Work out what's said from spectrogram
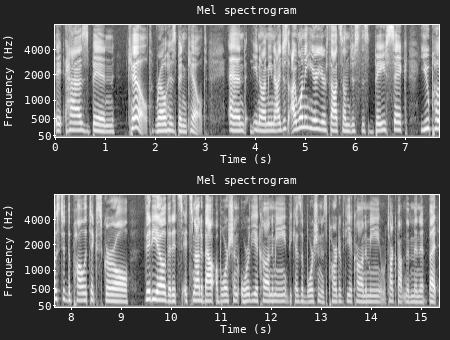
it has been killed. Roe has been killed. And, you know, I mean, I just, I want to hear your thoughts on just this basic, you posted the politics girl video that it's it's not about abortion or the economy because abortion is part of the economy and we'll talk about in a minute but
